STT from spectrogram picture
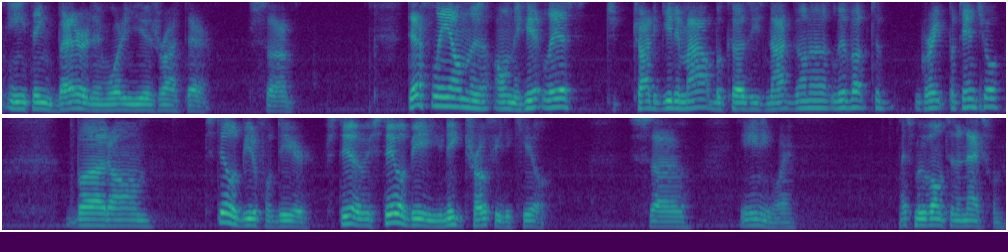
anything better than what he is right there. So definitely on the on the hit list to try to get him out because he's not gonna live up to great potential. But um, still a beautiful deer. Still, still be a unique trophy to kill. So, anyway, let's move on to the next one.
